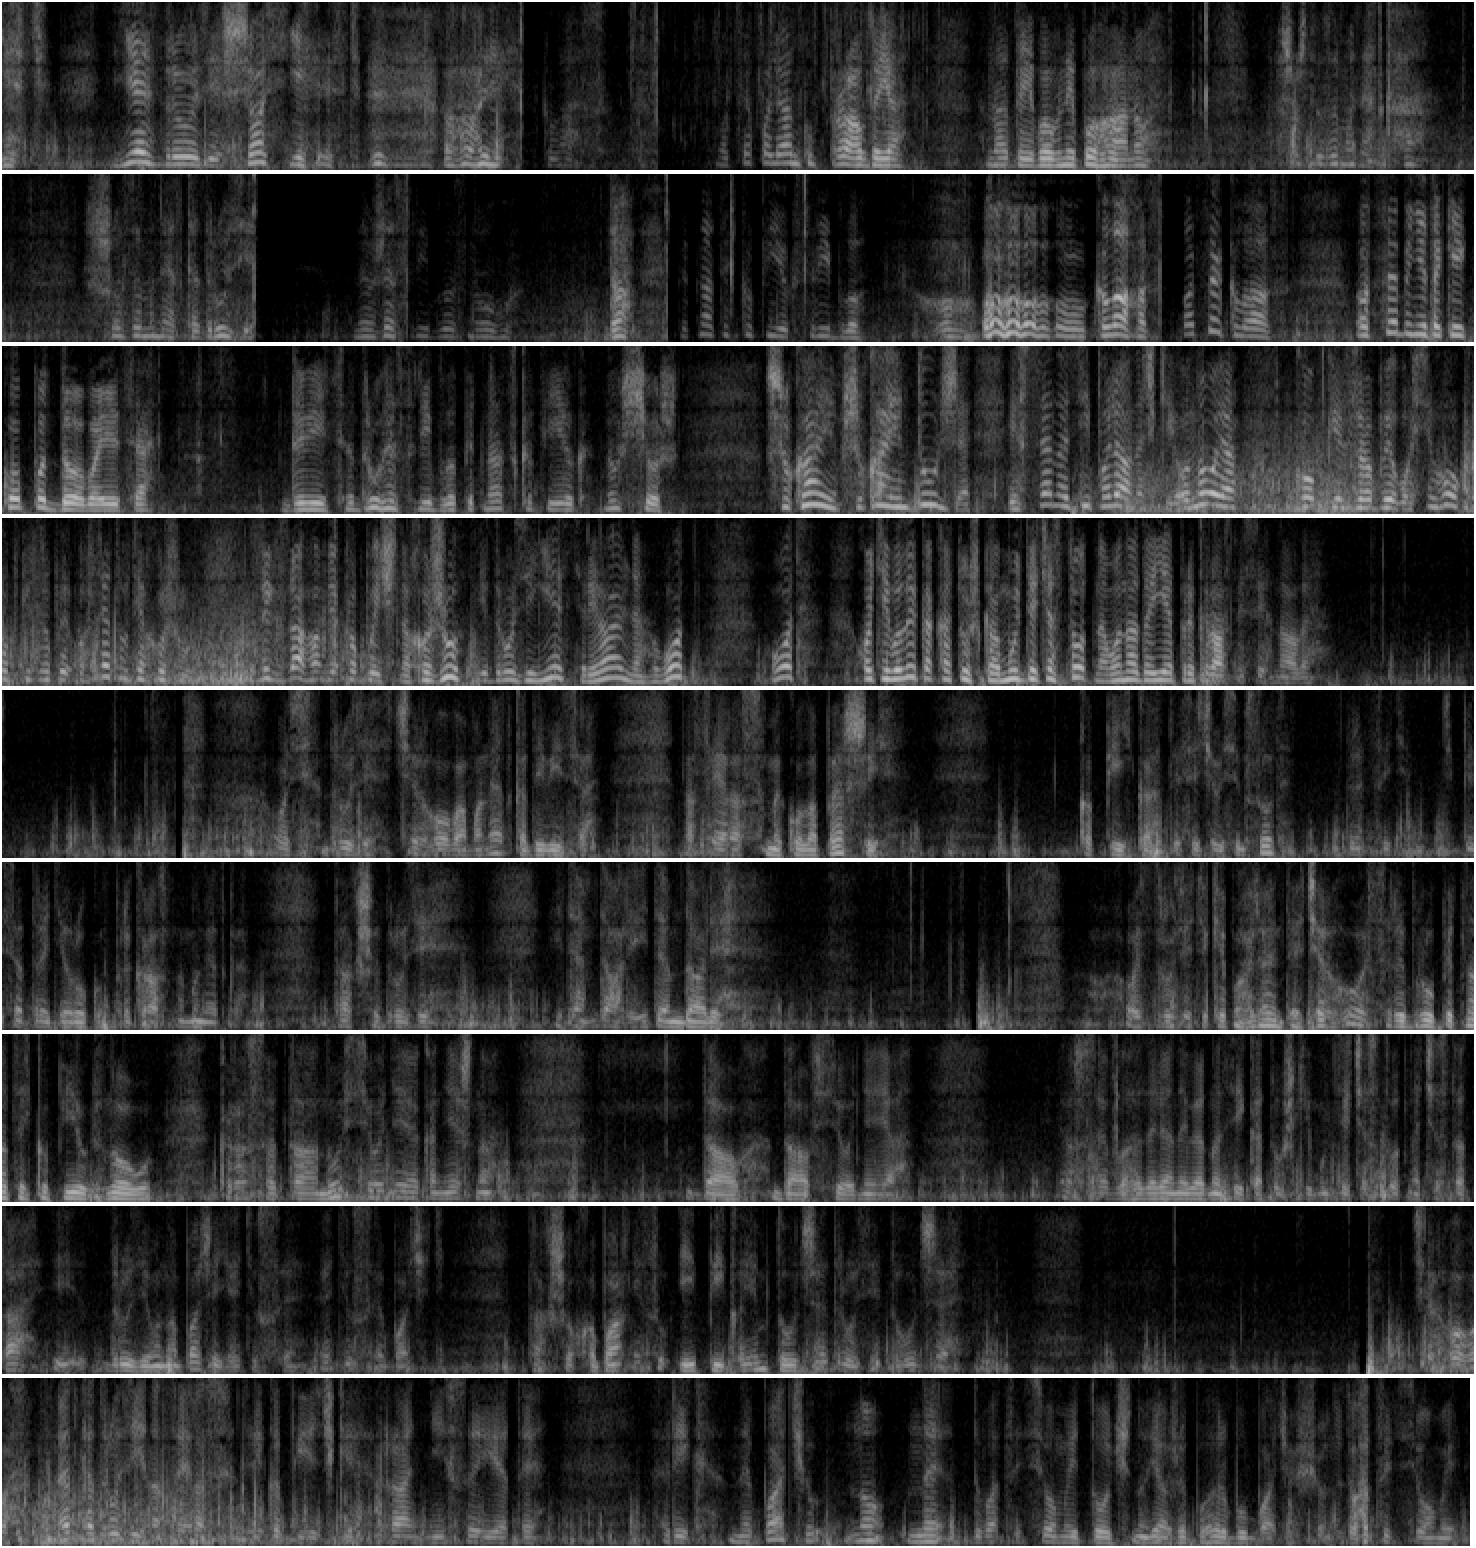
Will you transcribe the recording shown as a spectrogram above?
Єсть. Єсть, друзі, щось єсть. Ой, клас. Оце полянку, правда, я надибав непогано. А що ж це за монетка? Що за монетка, друзі? Невже срібло знову? Да, 15 копійок срібло. О, клас! Оце клас! Оце мені такий коп подобається. Дивіться, друге срібло, 15 копійок. Ну що ж, шукаємо, шукаємо тут же. І все на цій поляночці. Оно я копки зробив, ось його копки зробив. Оце тут я хожу. Зигзагом, як обично, хожу. І, друзі, є, реально. От, от. Хоч і велика катушка, мультичастотна, вона дає прекрасні сигнали. Ось, друзі, чергова монетка, дивіться. На цей раз Микола І. Копійка 1830 чи 53 року. Прекрасна монетка. Так що, друзі, йдемо далі, йдемо далі. Ось, друзі, тільки погляньте, чергове серебро, 15 копійок знову. Красота. Ну, сьогодні я, звісно, дав, дав сьогодні я. Я все благодаря, наверное, цій катушці мультичастотна частота. І, друзі, вона бачить геть усе, геть усе бачить. Так що в хабарницю і пікаємо тут же, друзі, тут же. Чергова монетка, друзі, на цей раз 2 копійки. Ранні совєти. Рік не бачу, але не 27-й точно. Я вже по гербу бачу, що не 27-й.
